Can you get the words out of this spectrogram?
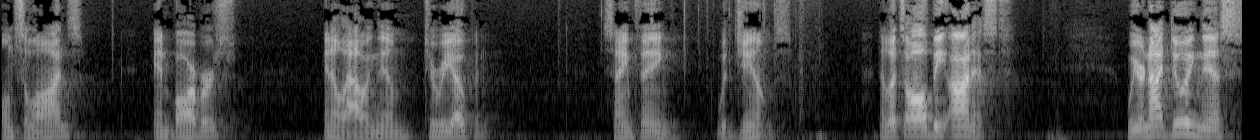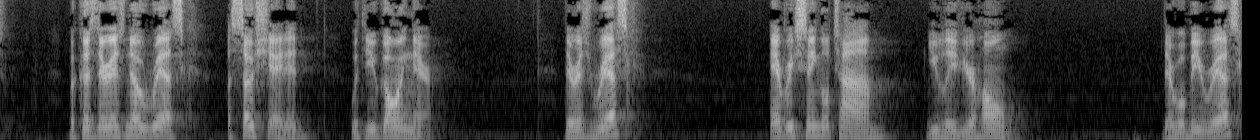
on salons and barbers and allowing them to reopen. Same thing with gyms. Now let's all be honest. We are not doing this because there is no risk associated with you going there. There is risk every single time you leave your home. There will be risk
